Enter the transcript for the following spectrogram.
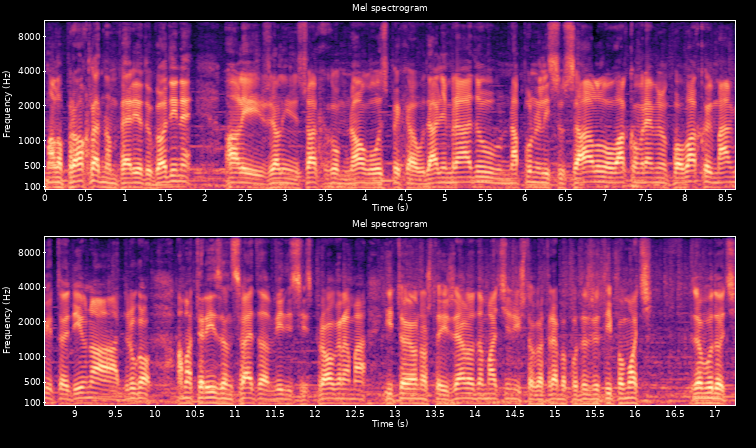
malo prokladnom periodu godine ali želim svakako mnogo uspeha u daljem radu. Napunili su salu ovakvom vremenu, po ovakoj magli, to je divno, a drugo, amaterizam sveta vidi se iz programa i to je ono što je i želo domaćin i što ga treba podržati i pomoći za buduće.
